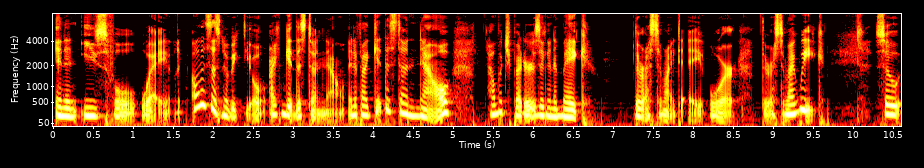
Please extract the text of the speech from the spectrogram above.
in an easeful way. Like, oh, this is no big deal. I can get this done now. And if I get this done now, how much better is it going to make the rest of my day or the rest of my week? So,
